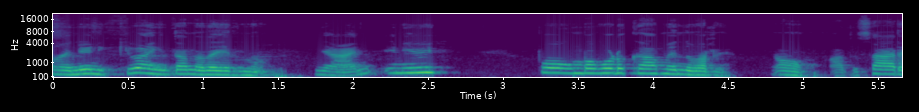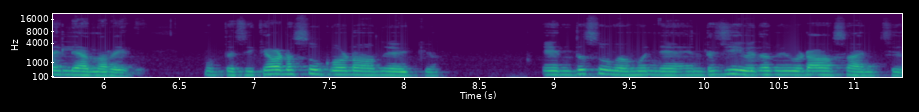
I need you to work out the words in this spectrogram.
മനു എനിക്ക് വാങ്ങി തന്നതായിരുന്നു. ഞാൻ ഇനി പോകുമ്പോൾ കൊടുക്കാമെന്ന് പറയും. ഓ അത് സാരമില്ല എന്ന് പറയും. മുത്തശ്ശിക്ക് അവിടെ സുഖമാണോ എന്ന് ചോദിക്കും. എന്ത് സുഖം കുഞ്ഞെ എന്റെ ജീവിതം ഇവിടെ അവസാനിച്ച്.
